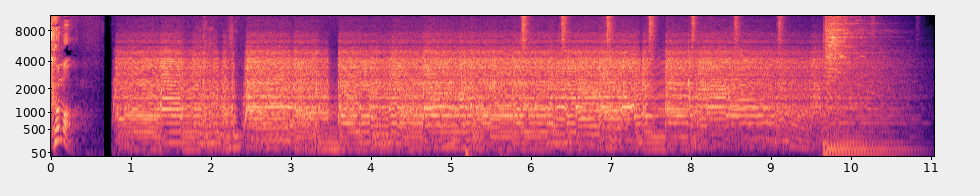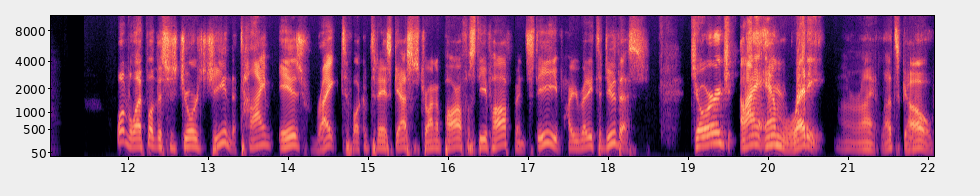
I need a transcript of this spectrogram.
Come on. Welcome to Lifeblood. This is George G, and the time is right. Welcome to today's guest, strong and powerful Steve Hoffman. Steve, are you ready to do this? George, I am ready. All right, let's go.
